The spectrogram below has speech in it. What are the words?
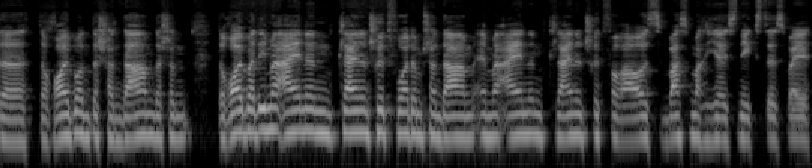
der, der Räuber und der Gendarm. Der, der Räuber hat immer einen kleinen Schritt vor dem Gendarm, immer einen kleinen Schritt voraus. Was mache ich als nächstes? Weil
